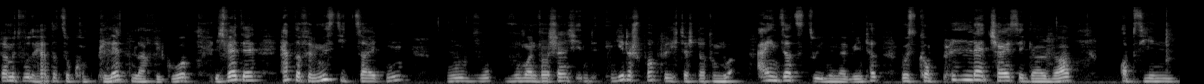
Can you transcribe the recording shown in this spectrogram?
damit wurde Hertha zur kompletten Lachfigur. Ich wette, Hertha vermisst die Zeiten, wo, wo, wo man wahrscheinlich in, in jeder Sportberichterstattung nur einen Satz zu ihnen erwähnt hat, wo es komplett scheißegal war, ob sie in,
